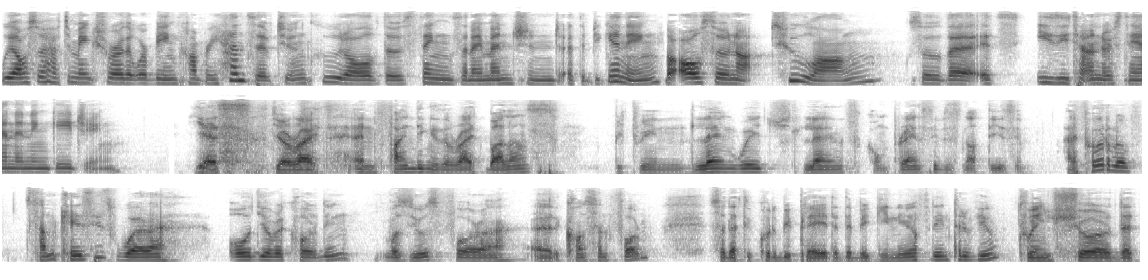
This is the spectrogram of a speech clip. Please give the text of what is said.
we also have to make sure that we're being comprehensive to include all of those things that I mentioned at the beginning, but also not too long so that it's easy to understand and engaging. Yes, you're right. And finding the right balance between language, length, comprehensive is not easy. I've heard of some cases where audio recording was used for uh, a consent form so that it could be played at the beginning of the interview to ensure that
